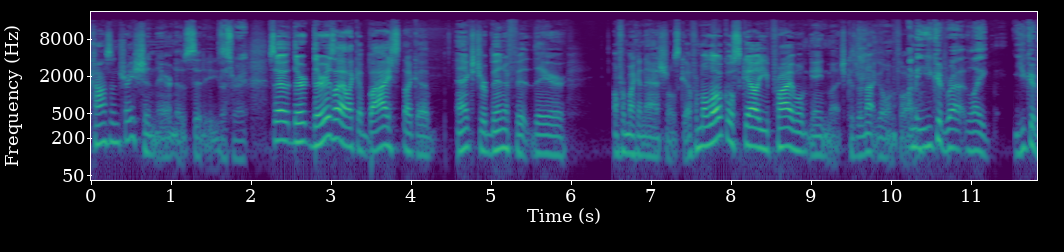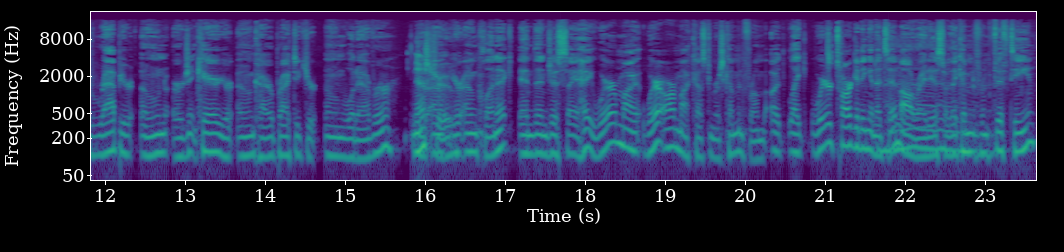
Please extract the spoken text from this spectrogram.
concentration there in those cities. That's right. So there there is like a buy like a extra benefit there from like a national scale. From a local scale, you probably won't gain much because they're not going far. I mean, you could wrap like you could wrap your own urgent care, your own chiropractic, your own whatever. That's your own- true. your own clinic, and then just say, "Hey, where are my where are my customers coming from? Uh, like, we're targeting in a ten mile radius. Are they coming from fifteen?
